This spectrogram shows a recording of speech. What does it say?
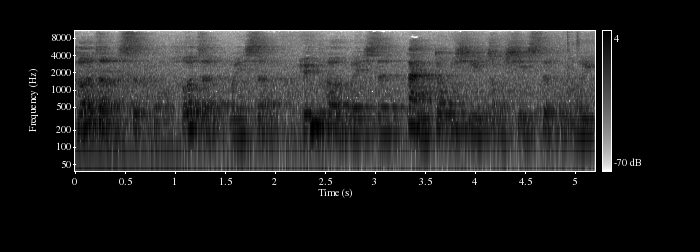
何者是火，何者为色，云何为师？但东西走戏是复而已。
